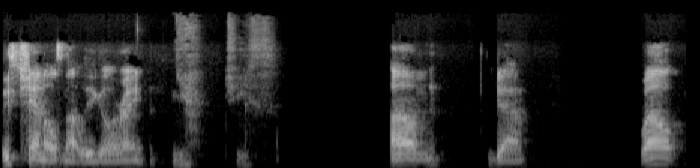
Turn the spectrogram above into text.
These channel's not legal, right? Yeah. Jeez. Um. Yeah. Well,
